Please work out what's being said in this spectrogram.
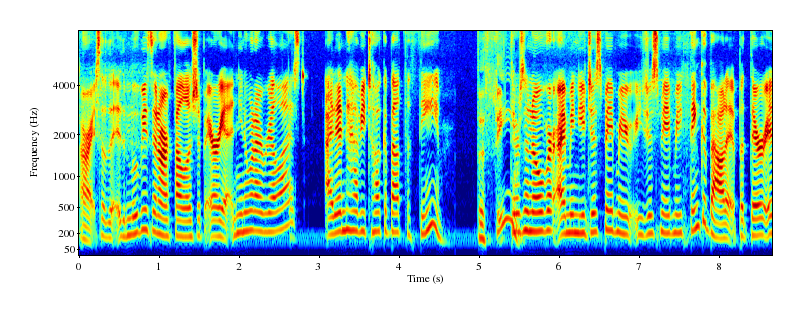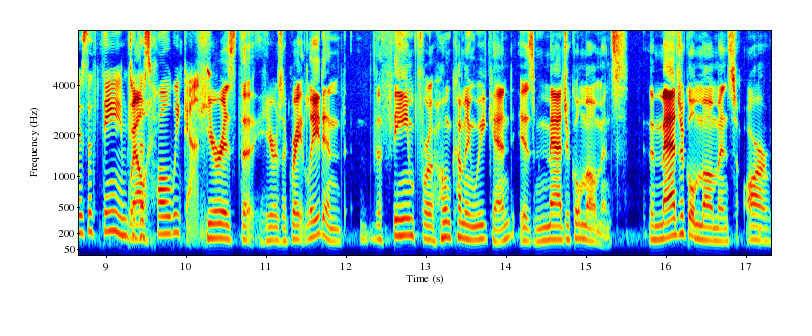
All right, so the, the movie's in our fellowship area, and you know what I realized? I didn't have you talk about the theme. The theme. There's an over. I mean, you just made me. You just made me think about it. But there is a theme to Well, this whole weekend. Here is the here's a great lead in. The theme for homecoming weekend is magical moments. The magical moments are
